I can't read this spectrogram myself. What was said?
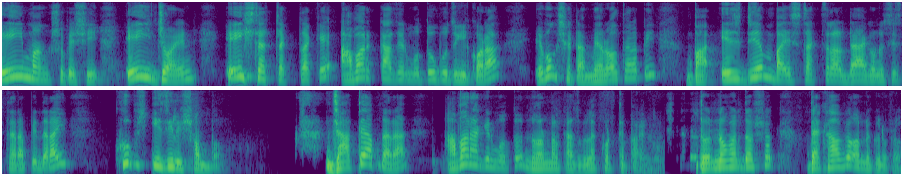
এই মাংসপেশি, এই জয়েন্ট এই স্ট্রাকচারটাকে আবার কাজের মতো উপযোগী করা এবং সেটা ম্যানুয়াল থেরাপি বা এসডিএম বা স্ট্রাকচারাল ডায়াগনোসিস থেরাপি দ্বারাই খুব ইজিলি সম্ভব যাতে আপনারা আবার আগের মতো নর্মাল কাজগুলো করতে পারেন ধন্যবাদ দর্শক, দেখা হবে অন্য কোনো।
